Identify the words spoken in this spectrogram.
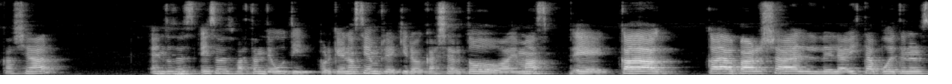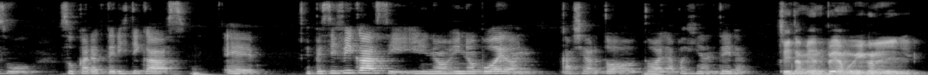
callar. Entonces eso es bastante útil porque no siempre quiero callar todo. Además, eh, cada, cada partial de la vista puede tener su, sus características eh, específicas y, no, y no puedo callar toda la página entera. Sí, también pega muy bien con el,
